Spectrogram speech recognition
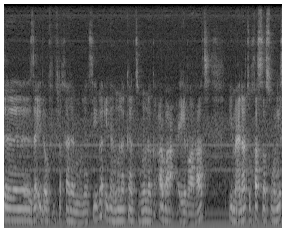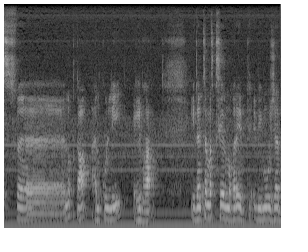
آه، زائدة أو في الخانة المناسبة. إذا هنا كانت هناك أربع عبارات. بمعنى تخصص نصف آه، نقطة عن كل عبارة. إذا تم تقسيم المغرب بموجب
